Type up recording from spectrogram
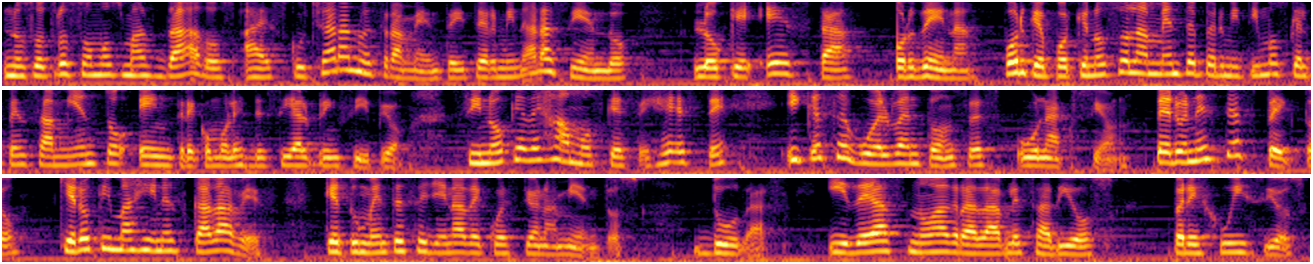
nosotros somos más dados a escuchar a nuestra mente y terminar haciendo lo que ésta ordena. ¿Por qué? Porque no solamente permitimos que el pensamiento entre, como les decía al principio, sino que dejamos que se geste y que se vuelva entonces una acción. Pero en este aspecto, quiero que imagines cada vez que tu mente se llena de cuestionamientos, dudas, ideas no agradables a Dios, prejuicios,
